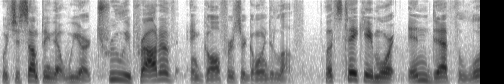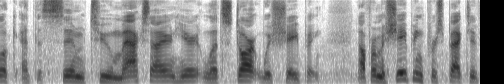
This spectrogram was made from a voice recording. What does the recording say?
which is something that we are truly proud of and golfers are going to love. Let's take a more in-depth look at the Sim 2 Max iron here. Let's start with shaping. Now from a shaping perspective,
